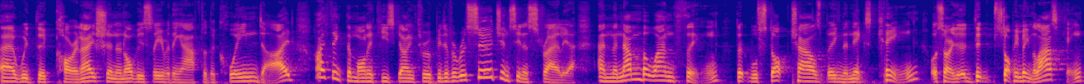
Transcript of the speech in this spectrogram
uh, with the coronation and obviously everything after the Queen died, I think the monarchy's going through a bit of a resurgence in Australia. And the number one thing that will stop Charles being the next king, or sorry, stop him being the last king,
